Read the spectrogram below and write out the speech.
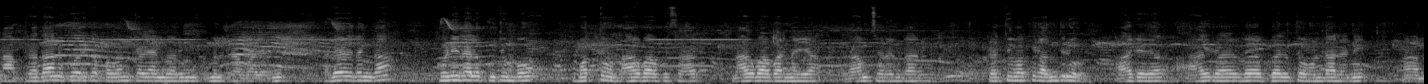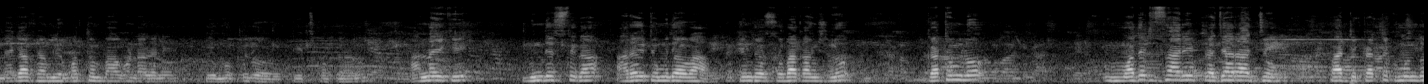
నా ప్రధాన కోరిక పవన్ కళ్యాణ్ గారు ముఖ్యమంత్రి అవ్వాలని. అదేవిధంగా కొనిదల కుటుంబం మొత్తం నాగబాబు సార్ నాగబాబు అన్నయ్య రామ్ చరణ్ గారు ప్రతి ఒక్కరు అందరూ ఆయుర ఆయురారోగ్యాలతో ఉండాలని ఆ మెగా ఫ్యామిలీ మొత్తం బాగుండాలని ఈ మొక్కులు తీర్చుకుంటున్నాను. అన్నయ్యకి ముందస్తుగా అరవై తొమ్మిదవ పుట్టినరోజు శుభాకాంక్షలు. గతంలో మొదటిసారి ప్రజారాజ్యం పార్టీ పెట్టక ముందు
